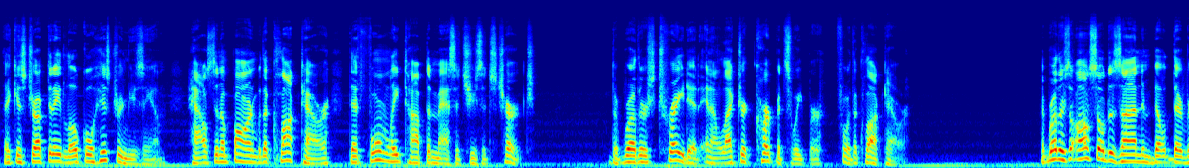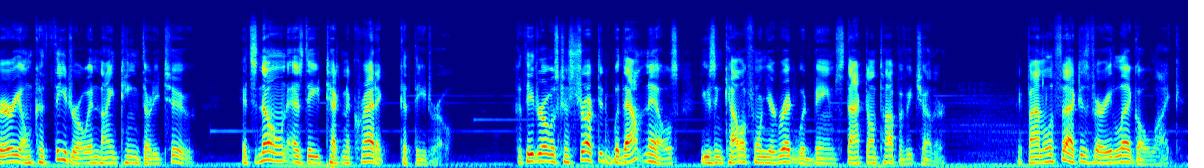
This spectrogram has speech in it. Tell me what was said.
They constructed a local history museum housed in a barn with a clock tower that formerly topped a Massachusetts church. The brothers traded an electric carpet sweeper for the clock tower. The brothers also designed and built their very own cathedral in 1932. It's known as the Technocratic Cathedral. The cathedral was constructed without nails using California redwood beams stacked on top of each other. The final effect is very Lego like.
